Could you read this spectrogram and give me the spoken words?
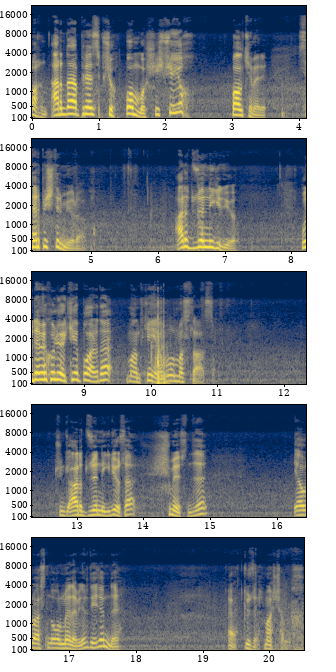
Bakın arında prensip şu. Bomboş. Hiçbir şey yok. Bal kemeri. Serpiştirmiyor abi. Arı düzenli gidiyor. Bu demek oluyor ki bu arada mantıken yavru olması lazım. Çünkü arı düzenli gidiyorsa şu mevsimde de yavru aslında olmayabilir diyeceğim de. Evet güzel maşallah.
